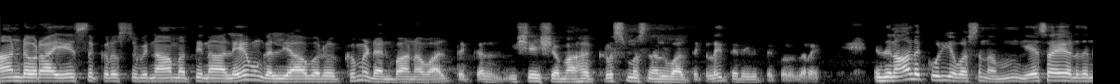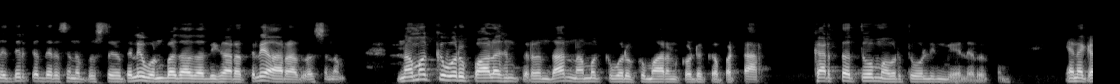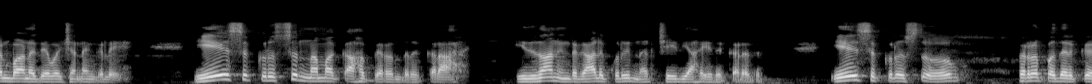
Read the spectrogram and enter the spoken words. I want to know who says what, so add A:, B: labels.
A: ஆண்டவராய் இயேசு கிறிஸ்துவின் நாமத்தினாலே உங்கள் யாவருக்கும் இடன்பான வாழ்த்துக்கள். விசேஷமாக கிறிஸ்துமஸ் நல்வாழ்த்துக்களை தெரிவித்துக் கொள்கிறேன். இந்த நாளுக்குரிய வசனம் ஏசாய எழுதின தீர்க்க தரிசன புஸ்தகத்திலே ஒன்பதாவது அதிகாரத்திலே ஆறாவது வசனம். நமக்கு ஒரு பாலகன் பிறந்தார் நமக்கு ஒரு குமாரன் கொடுக்கப்பட்டார். கர்த்தத்துவம் அவர் தோளின் மேல் இருக்கும். எனக்கு அன்பான தேவ ஜனங்களே இயேசு கிறிஸ்து நமக்காக பிறந்திருக்கிறார். இதுதான் இந்த காலுக்குரிய நற்செய்தியாக இருக்கிறது. இயேசு கிறிஸ்து பிறப்பதற்கு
